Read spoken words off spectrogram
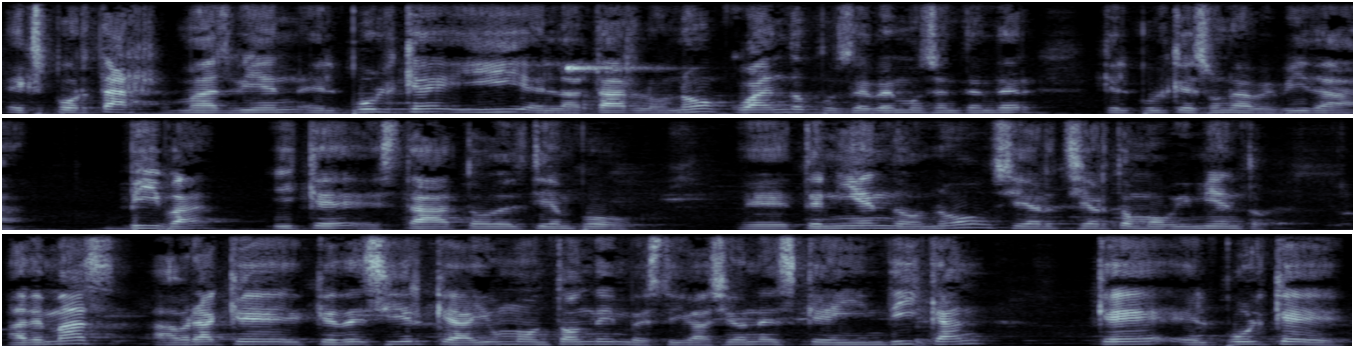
exportar más bien el pulque y enlatarlo, ¿no? Cuando pues debemos entender que el pulque es una bebida viva y que está todo el tiempo eh, teniendo, ¿no? Cier- cierto movimiento. Además, habrá que, que decir que hay un montón de investigaciones que indican que el pulque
